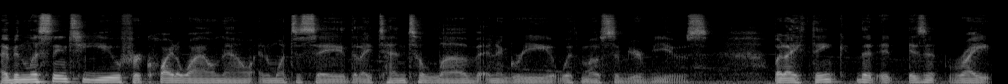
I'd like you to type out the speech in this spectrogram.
I've been listening to you for quite a while now and want to say that I tend to love and agree with most of your views. But I think that it isn't right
